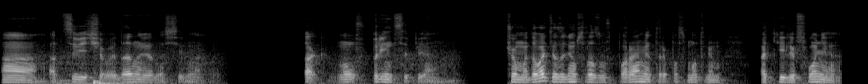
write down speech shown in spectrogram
А, отсвечивает, да, наверное, сильно. Так, ну, в принципе. Что мы, давайте зайдем сразу в параметры, посмотрим о телефоне,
